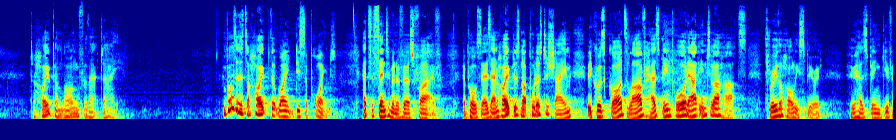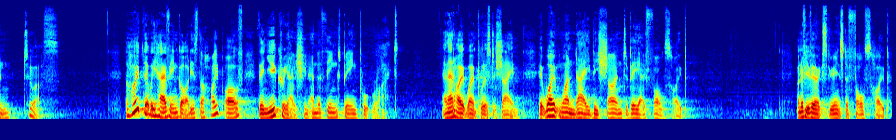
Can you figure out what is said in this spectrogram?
to hope and long for that day. And Paul says it's a hope that won't disappoint. That's the sentiment of verse 5. And Paul says, And hope does not put us to shame because God's love has been poured out into our hearts through the Holy Spirit who has been given to us. The hope that we have in God is the hope of the new creation and the things being put right. And that hope won't put us to shame. It won't one day be shown to be a false hope. I wonder if you've ever experienced a false hope.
